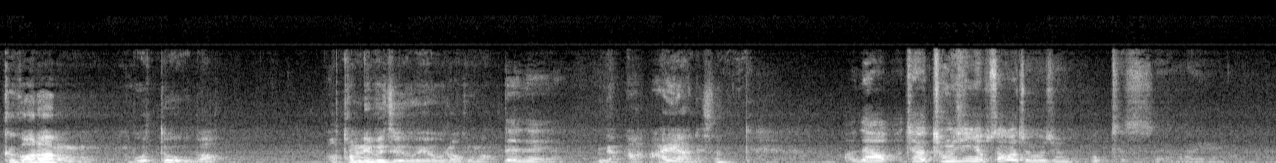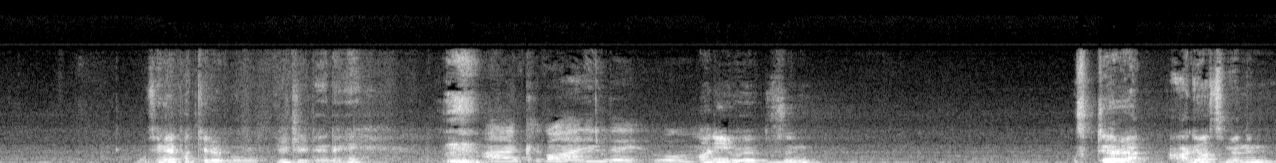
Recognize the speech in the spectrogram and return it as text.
그거랑 뭐 또 막 어텀 리브즈 외우라고 막 네네. 근데 아, 아예 안 했어? 아, 네, 아, 제가 정신이 없어가지고 좀 못했어요. 아예. 뭐 생일 파티를 뭐 일주일 내내 해? 아 그건 아닌데 뭐 아니 왜 무슨 숙제를 아- 안 해왔으면은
